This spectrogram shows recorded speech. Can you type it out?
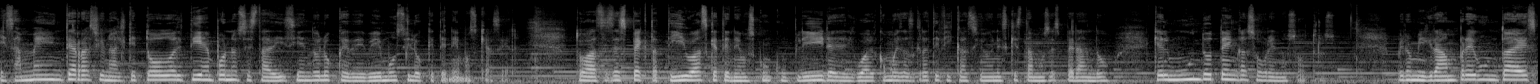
esa mente racional que todo el tiempo nos está diciendo lo que debemos y lo que tenemos que hacer. Todas esas expectativas que tenemos con cumplir, al igual como esas gratificaciones que estamos esperando que el mundo tenga sobre nosotros. Pero mi gran pregunta es,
